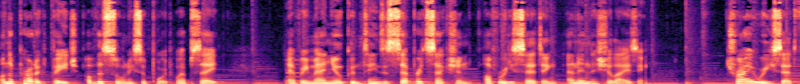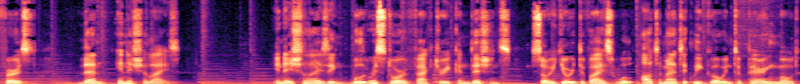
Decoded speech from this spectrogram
on the product page of the Sony support website. Every manual contains a separate section of resetting and initializing. Try reset first, then initialize. Initializing will restore factory conditions, so your device will automatically go into pairing mode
